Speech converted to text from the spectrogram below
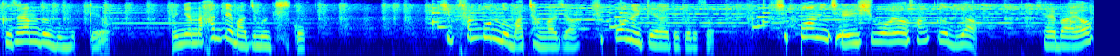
그 사람들도 못 깨요. 왜냐면 한 대 맞으면 죽어. 13분도 마찬가지야. 10번을 깨야 돼. 그래서 10번이 제일 쉬워요. 상급이야. 잘 봐요.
